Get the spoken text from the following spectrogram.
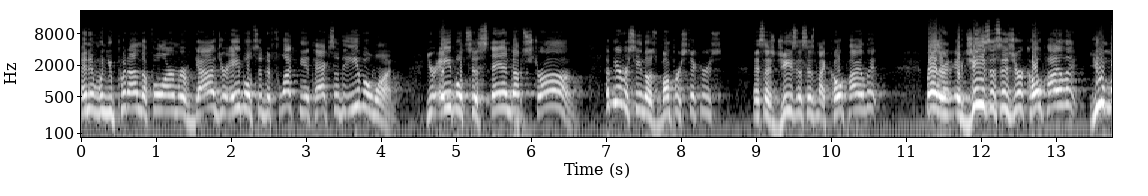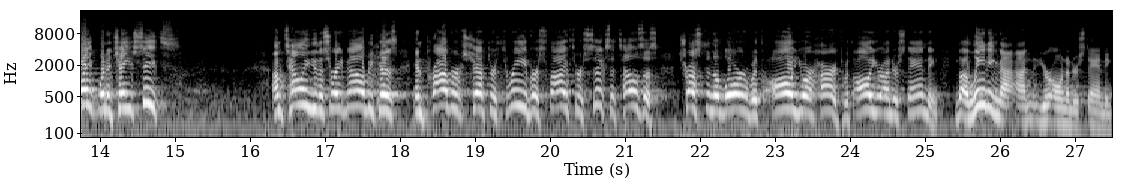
And then when you put on the full armor of God, you're able to deflect the attacks of the evil one. You're able to stand up strong. Have you ever seen those bumper stickers that says, Jesus is my co pilot? Brethren, if Jesus is your co pilot, you might want to change seats. I'm telling you this right now because in Proverbs chapter 3, verse 5 through 6, it tells us Trust in the Lord with all your heart, with all your understanding, leaning not on your own understanding.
